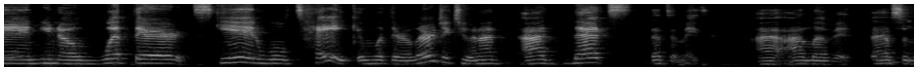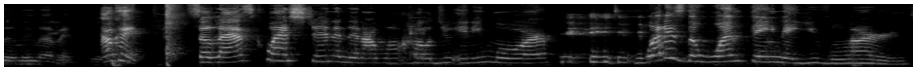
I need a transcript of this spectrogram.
and you know what their skin will take and what they're allergic to and I I that's that's amazing. I, I love it. I absolutely love it. Okay, so last question, and then I won't hold you anymore. what is the one thing that you've learned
